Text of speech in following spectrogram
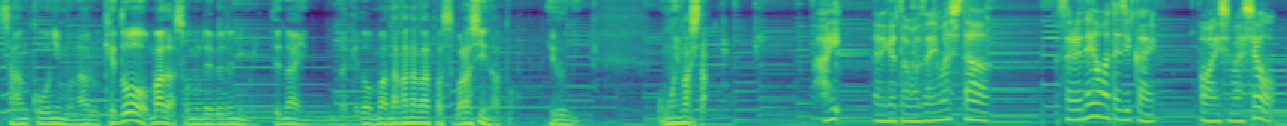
参考にもなるけどまだそのレベルにもいってないんだけど、まあ、なかなかやっぱ素晴らしいなというふうに思いました。はいありがとうございましたそれではまた次回お会いしましょう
